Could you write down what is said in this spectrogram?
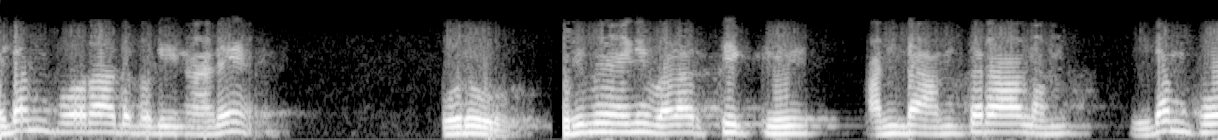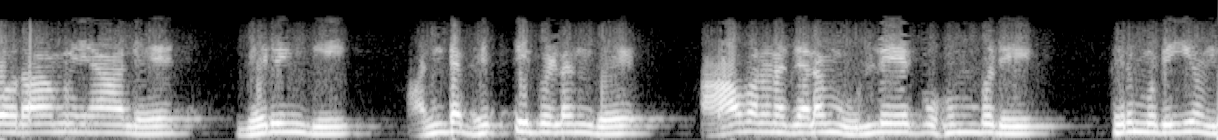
இடம் போராதபடினாலே ஒரு திருமேனி வளர்ச்சிக்கு அந்த அந்தராளம் இடம் போராமையாலே நெருங்கி அந்த பித்தி பிளந்து ஆவரண ஜலம் உள்ளே புகும்படி திருமுடியும்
